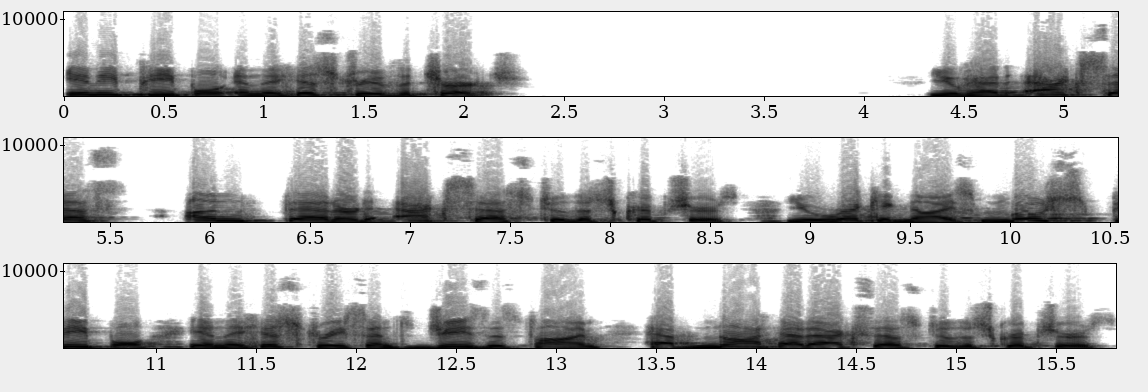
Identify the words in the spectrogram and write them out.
any people in the history of the church. You've had access unfettered access to the scriptures. You recognize most people in the history since Jesus' time have not had access to the scriptures.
